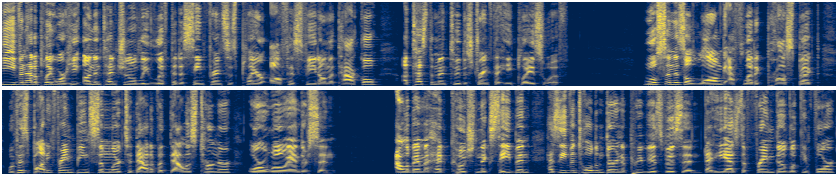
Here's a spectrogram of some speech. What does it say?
He even had a play where he unintentionally lifted a St. Francis player off his feet on a tackle, a testament to the strength that he plays with. Wilson is a long, athletic prospect, with his body frame being similar to that of a Dallas Turner or a Will Anderson. Alabama head coach Nick Saban has even told him during a previous visit that he has the frame they're looking for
